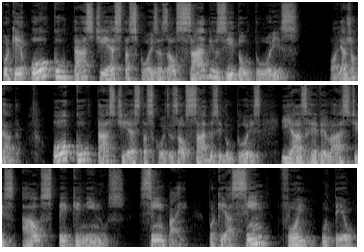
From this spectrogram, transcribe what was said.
porque ocultaste estas coisas aos sábios e doutores. Olha a jogada. Ocultaste estas coisas aos sábios e doutores e as revelastes aos pequeninos. Sim, Pai, porque assim foi o teu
